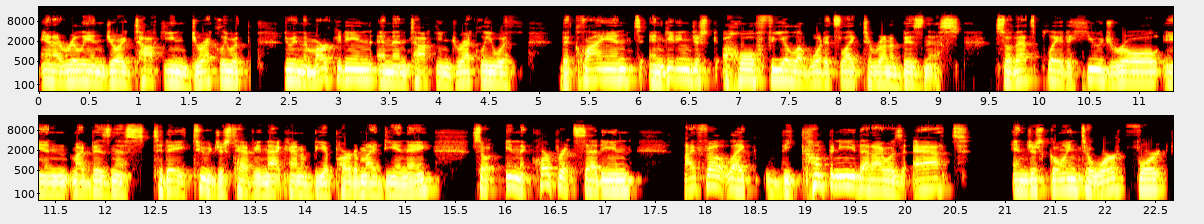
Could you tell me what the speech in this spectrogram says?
And I really enjoyed talking directly with doing the marketing and then talking directly with the client and getting just a whole feel of what it's like to run a business. So that's played a huge role in my business today too, just having that kind of be a part of my DNA. So in the corporate setting, I felt like the company that I was at and just going to work for it,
